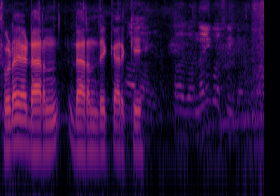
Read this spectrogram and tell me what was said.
ਥੋੜਾ ਜਿਹਾ ਡਰਨ ਡਰਨ ਦੇ ਕਰਕੇ ਆ ਜਾ ਨਹੀਂ ਕੁਛ ਨਹੀਂ ਕਰਨਾ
